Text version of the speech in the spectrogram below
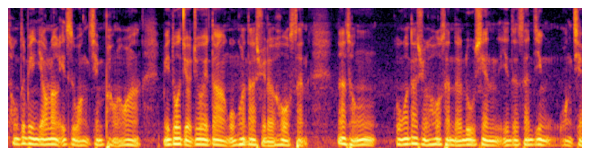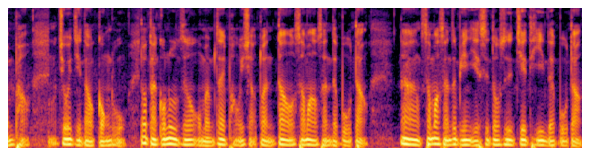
从这边腰绕一直往前跑的话，没多久就会到文化大学的后山。那从文化大学后山的路线，沿着山径往前跑，就会接到公路。到达公路之后，我们再跑一小段到沙帽山的步道。那沙帽山这边也是都是阶梯的步道，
